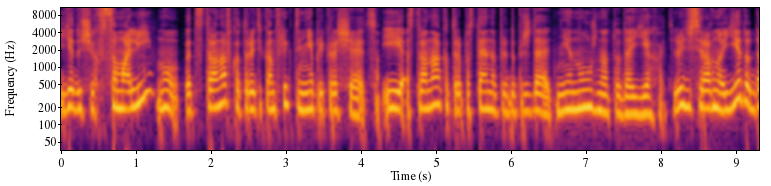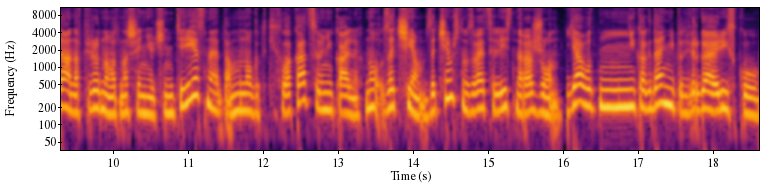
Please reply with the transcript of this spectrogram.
едущих в Сомали, ну, это страна, в которой эти конфликты не прекращаются. И страна, которая постоянно предупреждает, не нужно туда ехать. Люди все равно едут, да, она в природном отношении очень интересная, там много таких локаций уникальных, но зачем? Зачем, что называется, лезть на рожон? Я вот никогда не подвергаю риску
